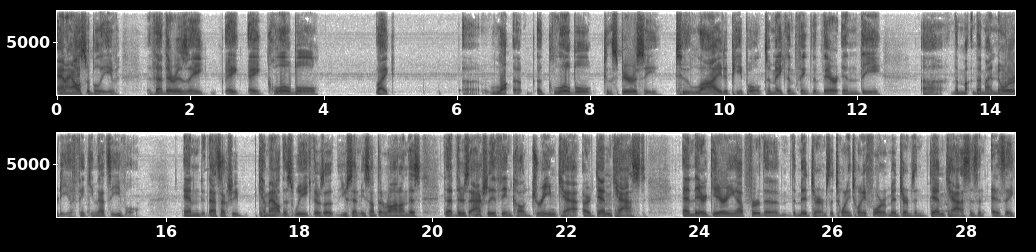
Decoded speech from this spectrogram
and I also believe that there is a a, a global, like, uh, lo- uh, a global conspiracy to lie to people to make them think that they're in the uh, the the minority of thinking that's evil. And that's actually come out this week. There's a you sent me something, Ron, on this that there's actually a thing called Dreamcast or Demcast, and they're gearing up for the the midterms, the 2024 midterms. And Demcast is an is a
